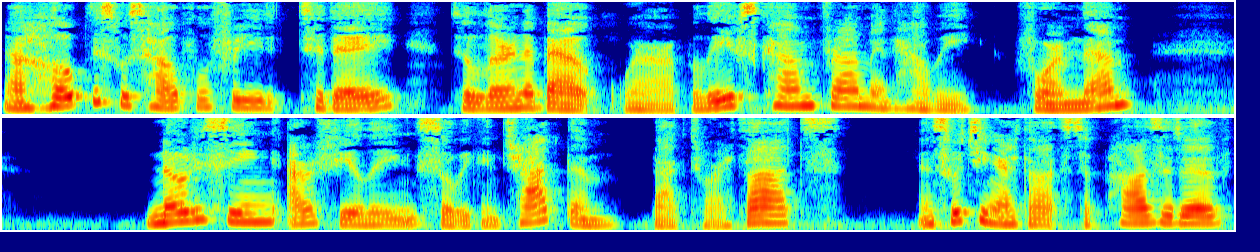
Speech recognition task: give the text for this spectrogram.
Now, I hope this was helpful for you today to learn about where our beliefs come from and how we form them, noticing our feelings so we can track them back to our thoughts, and switching our thoughts to positive,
